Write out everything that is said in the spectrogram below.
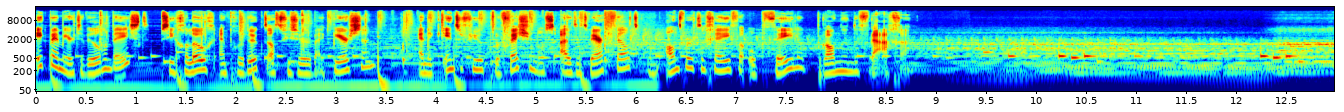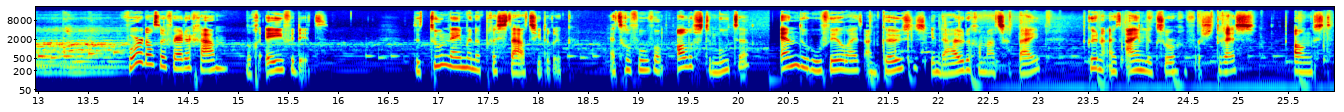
Ik ben Meerte Wildenbeest, psycholoog en productadviseur bij Pearson en ik interview professionals uit het werkveld om antwoord te geven op vele brandende vragen. Voordat we verder gaan, nog even dit. De toenemende prestatiedruk, het gevoel van alles te moeten en de hoeveelheid aan keuzes in de huidige maatschappij kunnen uiteindelijk zorgen voor stress, angst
